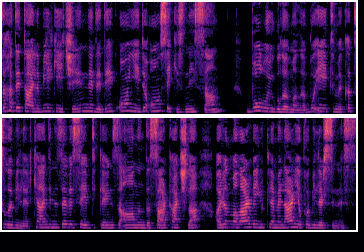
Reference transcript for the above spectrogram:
Daha detaylı bilgi için ne dedik? 17-18 Nisan bol uygulamalı bu eğitime katılabilir. Kendinize ve sevdiklerinize anında sarkaçla arınmalar ve yüklemeler yapabilirsiniz.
